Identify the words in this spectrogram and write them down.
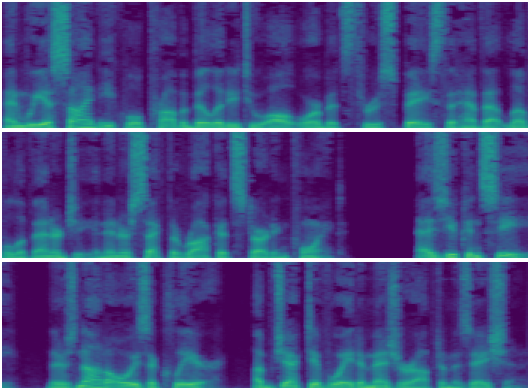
and we assign equal probability to all orbits through space that have that level of energy and intersect the rocket's starting point. As you can see, there's not always a clear, objective way to measure optimization,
